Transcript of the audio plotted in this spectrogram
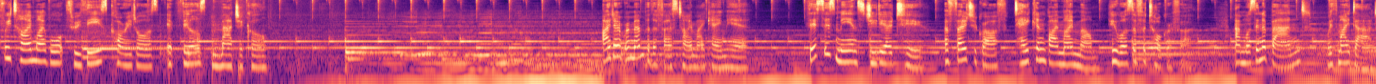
Every time I walk through these corridors, it feels magical. I don't remember the first time I came here. This is me in Studio 2, a photograph taken by my mum, who was a photographer and was in a band with my dad.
